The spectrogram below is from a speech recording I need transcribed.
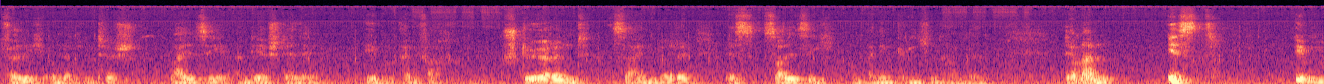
völlig unter den Tisch, weil sie an der Stelle eben einfach störend sein würde. Es soll sich um einen Griechen handeln. Der Mann ist im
